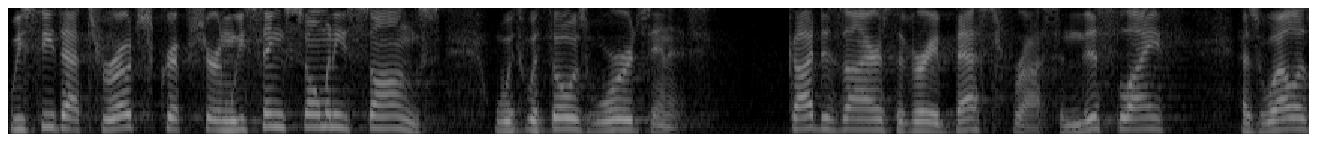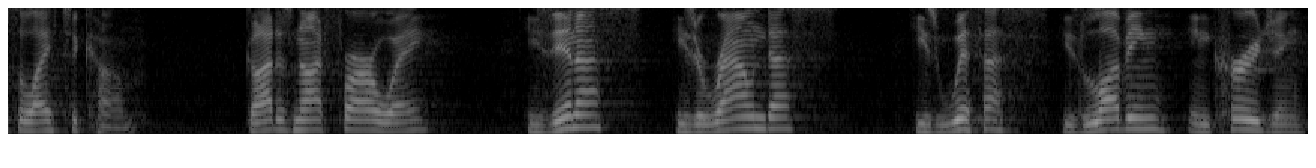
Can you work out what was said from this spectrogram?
We see that throughout Scripture, and we sing so many songs with, with those words in it. God desires the very best for us in this life as well as the life to come. God is not far away, He's in us, He's around us, He's with us, He's loving, encouraging,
